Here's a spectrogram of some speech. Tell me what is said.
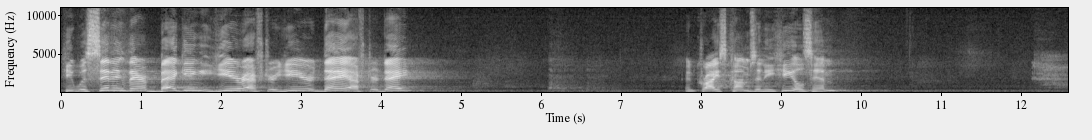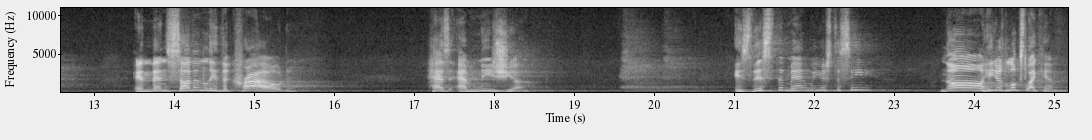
He was sitting there begging year after year, day after day. And Christ comes and he heals him. And then suddenly the crowd has amnesia. Is this the man we used to see? No, he just looks like him.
